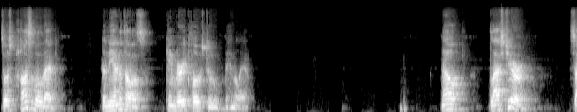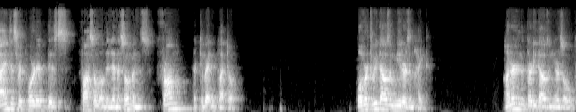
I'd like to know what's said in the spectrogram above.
So it's possible that the Neanderthals came very close to the Himalaya. Now, last year, scientists reported this fossil of the Denisovans from the Tibetan Plateau, over 3,000 meters in height, 130,000 years old,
